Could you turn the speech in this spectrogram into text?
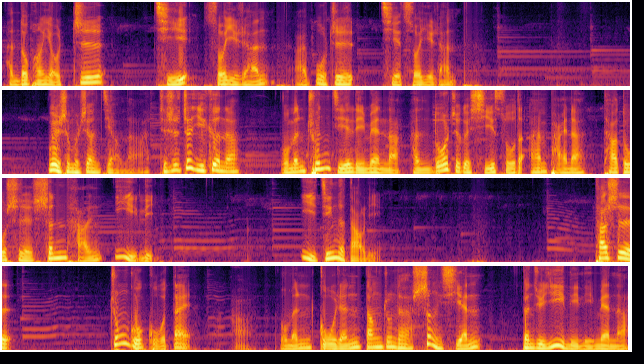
很多朋友知其所以然而不知其所以然。为什么这样讲呢？只是这一个呢，我们春节里面呢，很多这个习俗的安排呢，它都是深含义理。易经的道理，它是中国古代啊，我们古人当中的圣贤根据义理里面呢，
